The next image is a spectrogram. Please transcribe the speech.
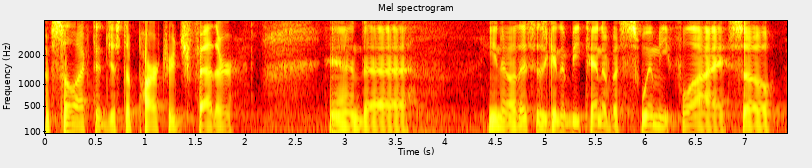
I've selected just a partridge feather. And, uh, you know, this is going to be kind of a swimmy fly. So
